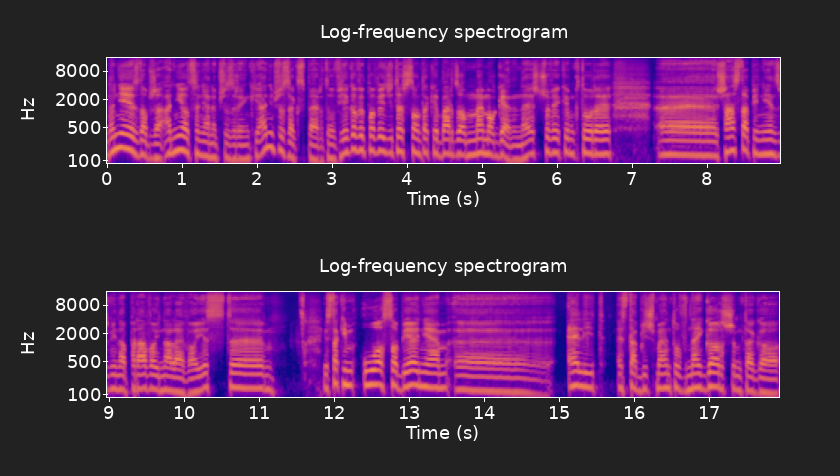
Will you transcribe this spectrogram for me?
no nie jest dobrze ani oceniany przez rynki, ani przez ekspertów. Jego wypowiedzi też są takie bardzo memogenne. Jest człowiekiem, który e, szasta pieniędzmi na prawo i na lewo. Jest... E, jest takim uosobieniem e, elit establishmentu w najgorszym tego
